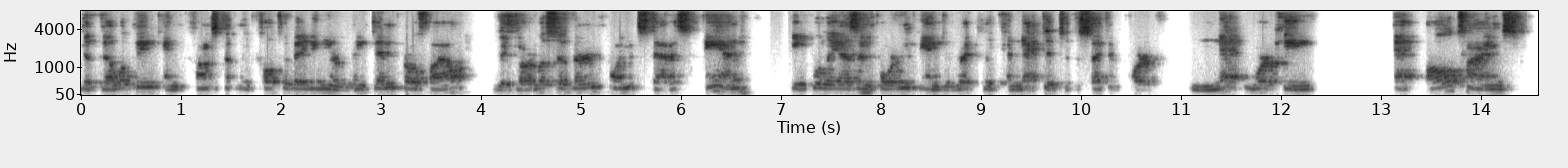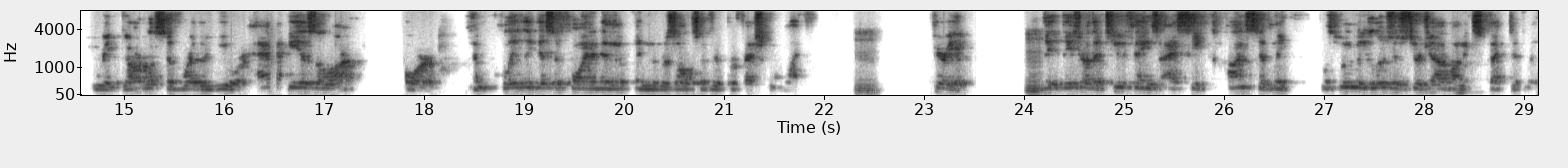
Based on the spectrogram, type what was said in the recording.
developing and constantly cultivating their LinkedIn profile, regardless of their employment status, and equally as important and directly connected to the second part, networking at all times, regardless of whether you are happy as a lark or completely disappointed in the, in the results of your professional life. Mm. Period. Mm. Th- these are the two things I see constantly when somebody loses their job unexpectedly.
